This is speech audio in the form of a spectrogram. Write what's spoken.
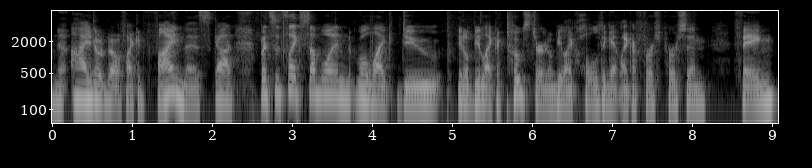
No, I don't know if I can find this. God, but it's, like someone will like do. It'll be like a toaster. It'll be like holding it like a first person thing,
